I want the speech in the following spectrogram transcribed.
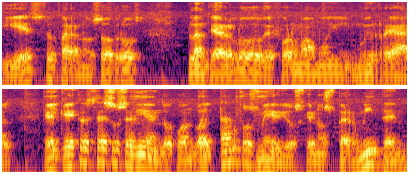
y esto para nosotros plantearlo de forma muy, muy real. El que esto esté sucediendo cuando hay tantos medios que nos permiten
